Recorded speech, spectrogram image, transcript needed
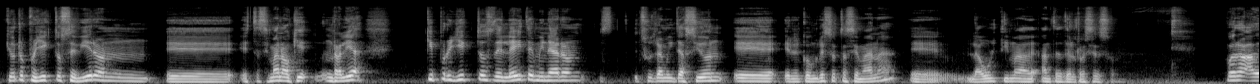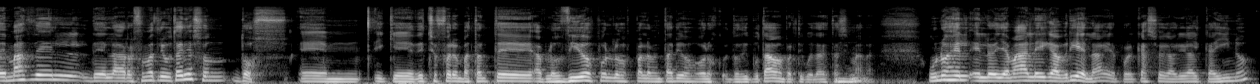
¿Qué otros proyectos se vieron eh, esta semana? O que, en realidad, ¿qué proyectos de ley terminaron su tramitación eh, en el Congreso esta semana? Eh, la última antes del receso. Bueno, además de la reforma tributaria son dos, em, y que de hecho fueron bastante aplaudidos por los parlamentarios o los, diputados en particular esta semana. Uno es el, el, lo llamada ley Gabriela, por el caso de Gabriela Alcaíno,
